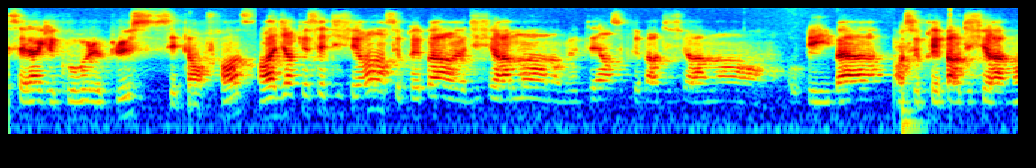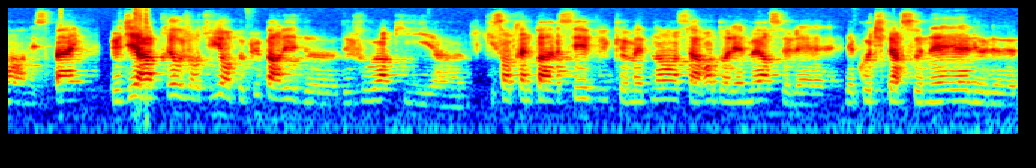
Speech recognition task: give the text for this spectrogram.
c'est là que j'ai couru le plus, c'était en France. On va dire que c'est différent, on se prépare différemment en Angleterre, on se prépare différemment aux Pays-Bas, on se prépare différemment en Espagne. Je veux dire, après, aujourd'hui, on peut plus parler de, de joueurs qui euh, qui s'entraînent pas assez, vu que maintenant, ça rentre dans les mœurs, les, les coachs personnels. Le,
